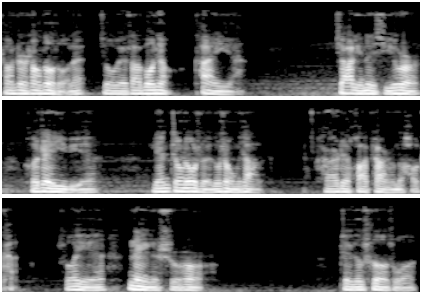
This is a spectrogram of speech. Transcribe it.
上这儿上厕所来，就为撒泡尿看一眼。家里那媳妇儿和这一比，连蒸馏水都剩不下了，还是这画片上的好看。所以那个时候，这个厕所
